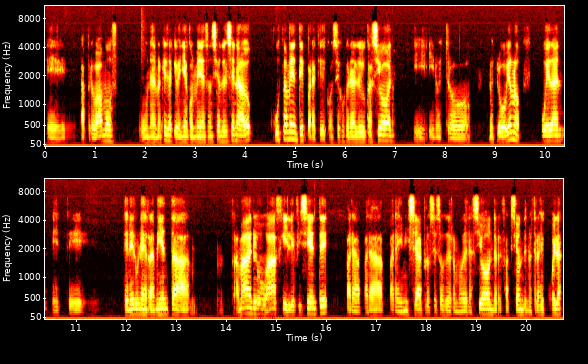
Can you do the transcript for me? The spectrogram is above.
eh, aprobamos una emergencia que venía con media sanción del Senado, justamente para que el Consejo General de Educación y, nuestro nuestro gobierno puedan este, tener una herramienta a mano, ágil y eficiente para, para, para iniciar procesos de remodelación, de refacción de nuestras escuelas,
